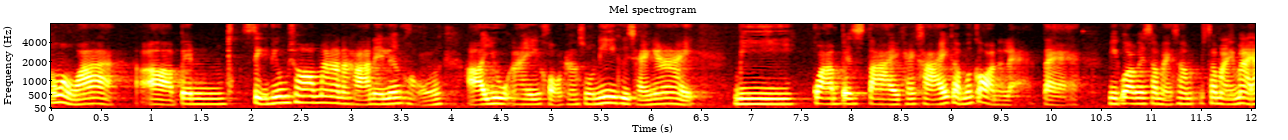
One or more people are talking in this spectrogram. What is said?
ต้องบอกว่า เป็นสิ่งที่อุ้มชอบมากนะคะ ในเรื่องของอ UI ของทาง Sony คือใช้ง่าย มีความเป็นสไตล์คล้ายๆ กับเมื่อก่อนนั่นแหละ แต่มีความเป็นสมัยสมสมัยใหม่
